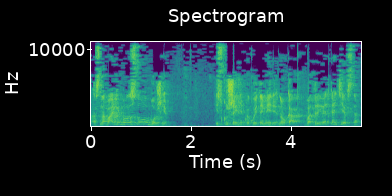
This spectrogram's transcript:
Основание было Слово Божье. Искушение в какой-то мере. Но как? В отрыве от контекста.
